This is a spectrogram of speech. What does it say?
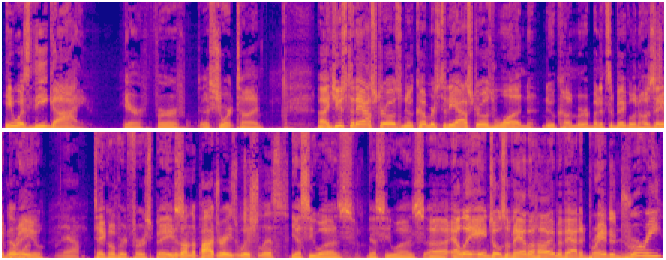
He was the guy here for a short time. Uh, Houston Astros newcomers to the Astros. One newcomer, but it's a big one. Jose Abreu one. Yeah. take over at first base. He was on the Padres wish list. Yes, he was. Yes, he was. Uh, L.A. Angels of Anaheim have added Brandon Drury,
